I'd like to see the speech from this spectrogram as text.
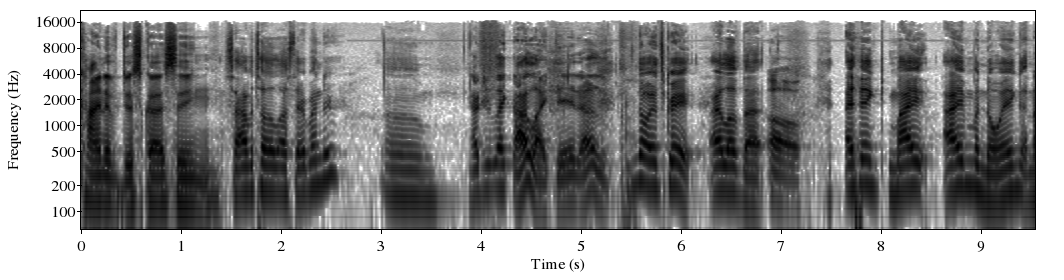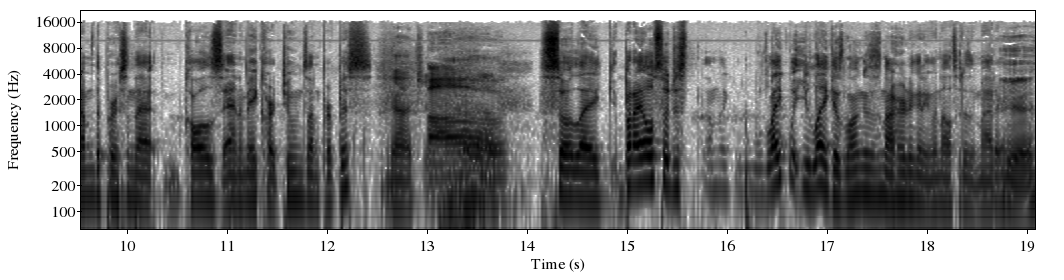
kind of discussing. so Avatar: The Last Airbender. Um, How'd you like? I liked it. That was, no, it's great. I love that. oh, I think my I'm annoying, and I'm the person that calls anime cartoons on purpose. Gotcha. oh, So like, but I also just I'm like like what you like as long as it's not hurting anyone else. It doesn't matter. yeah.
